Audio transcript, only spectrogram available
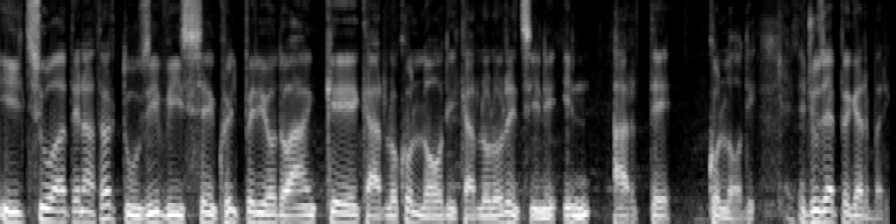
il suo antenato Artusi visse in quel periodo anche Carlo Collodi, Carlo Lorenzini in arte Collodi. E Giuseppe Garbari.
